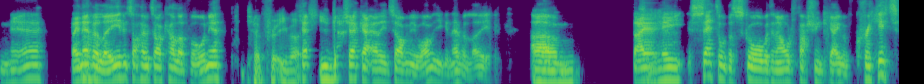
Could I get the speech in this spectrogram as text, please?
Yeah, they never leave. It's like Hotel California. Yeah, pretty much. Check- You get Check out any time you want. You can never leave. Um, um, they settle the score with an old-fashioned game of cricket.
